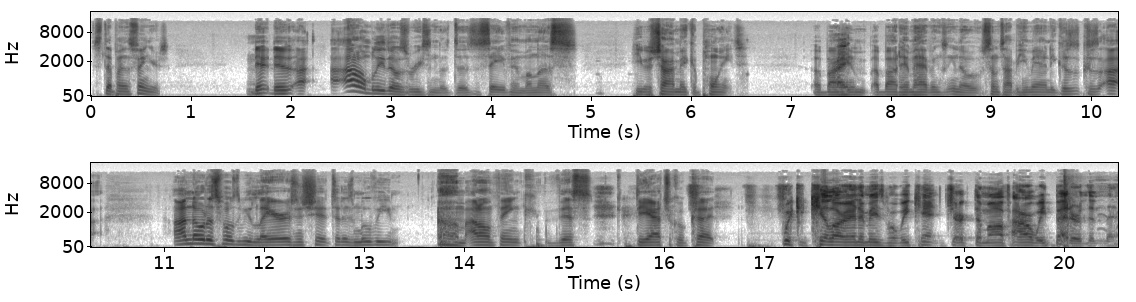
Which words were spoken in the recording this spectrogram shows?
Step on his fingers. Hmm. There, there, I, I don't believe there was a reason to, to save him unless he was trying to make a point about Right. him about him having you know some type of humanity. Because I I know there's supposed to be layers and shit to this movie. Um, I don't think this theatrical cut If we could kill our enemies, but we can't jerk them off, how are we better than them?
